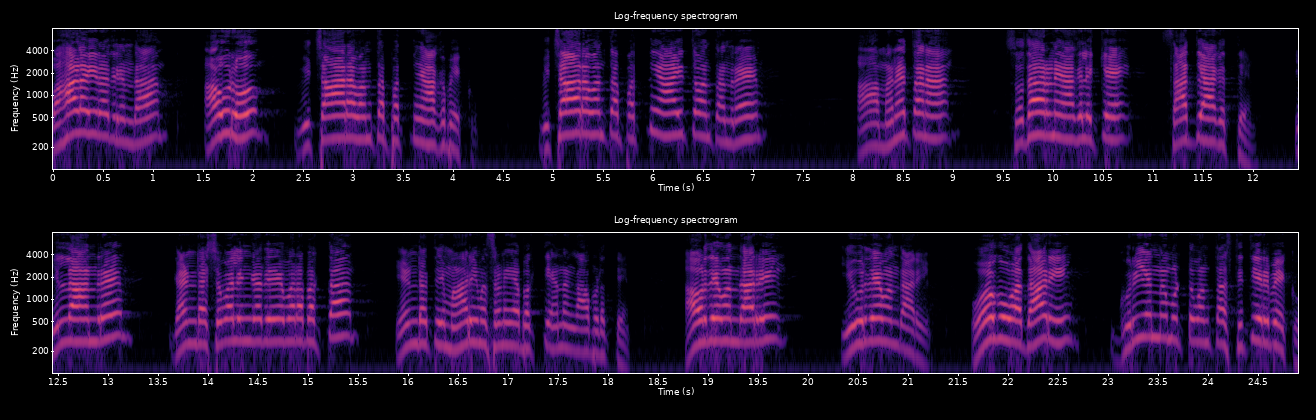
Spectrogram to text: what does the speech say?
ಬಹಳ ಇರೋದ್ರಿಂದ ಅವರು ವಿಚಾರವಂತ ಪತ್ನಿ ಆಗಬೇಕು. ವಿಚಾರವಂತ ಪತ್ನಿ ಆಯಿತು ಅಂತಂದರೆ ಆ ಮನೆತನ ಸುಧಾರಣೆ ಆಗಲಿಕ್ಕೆ ಸಾಧ್ಯ ಆಗುತ್ತೆ. ಇಲ್ಲ ಅಂದರೆ ಗಂಡ ಶಿವಲಿಂಗ ದೇವರ ಭಕ್ತ, ಹೆಂಡತಿ ಮಾರಿಮಸಣೆಯ ಭಕ್ತಿ ಅನ್ನಂಗೆ ಆಗ್ಬಿಡುತ್ತೆ ಅವ್ರದೇ ಒಂದು ದಾರಿ ಇವ್ರದೇ ಒಂದು ದಾರಿ. ಹೋಗುವ ದಾರಿ ಗುರಿಯನ್ನು ಮುಟ್ಟುವಂಥ ಸ್ಥಿತಿ ಇರಬೇಕು.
